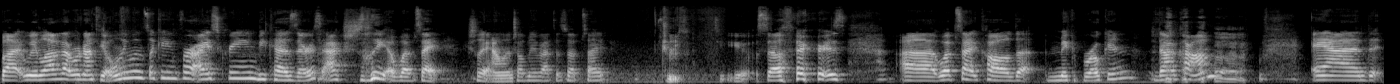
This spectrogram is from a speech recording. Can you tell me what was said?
But we love that we're not the only ones looking for ice cream because there's actually a website. Actually, Alan told me about this website. Truth. to you. So there's a website called McBroken.com. and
